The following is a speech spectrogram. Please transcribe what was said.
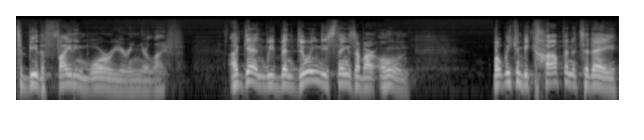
to be the fighting warrior in your life. Again, we've been doing these things of our own, but we can be confident today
